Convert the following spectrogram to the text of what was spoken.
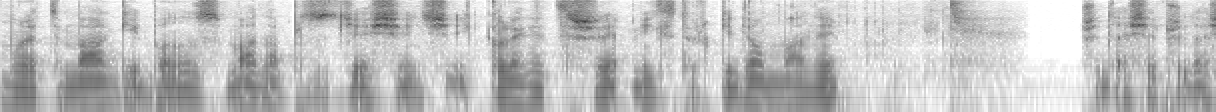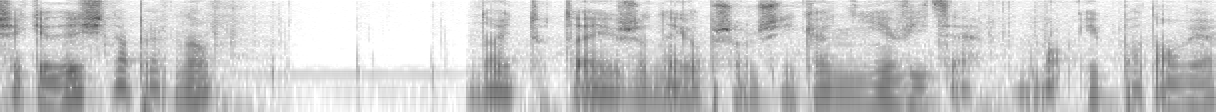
Amulet magii, bonus mana plus 10 i kolejne 3 miksturki do many. Przyda się, przyda się kiedyś, na pewno. No i tutaj żadnego przełącznika nie widzę. No i panowie.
